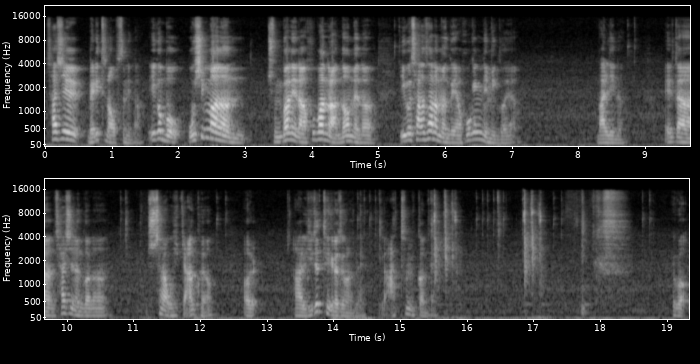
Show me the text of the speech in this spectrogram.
사실 메리트는 없습니다. 이건 뭐 50만원 중반이나 후반으로 안 나오면은 이거 사는 사람은 그냥 호객님인 거예요. 말리는. 일단 사시는 거는 추천하고 싶지 않고요. 어, 아 리드텍이라 적어놨네. 이거 아툼 건데. 이거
